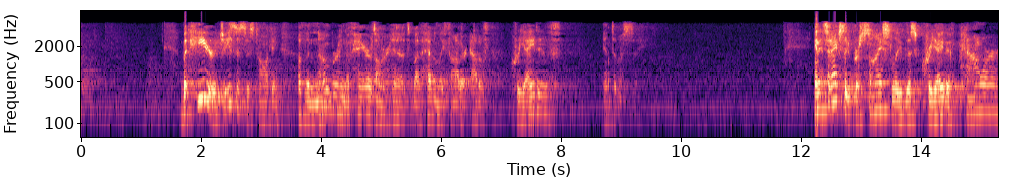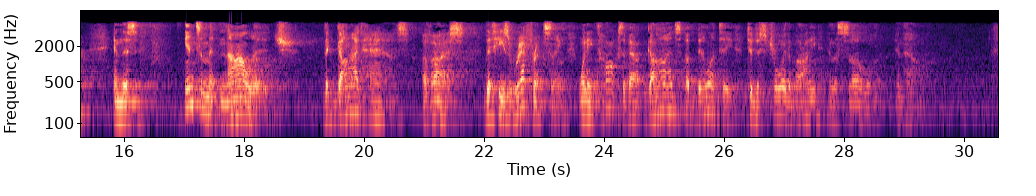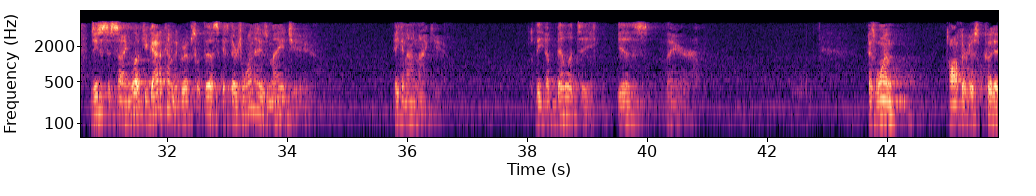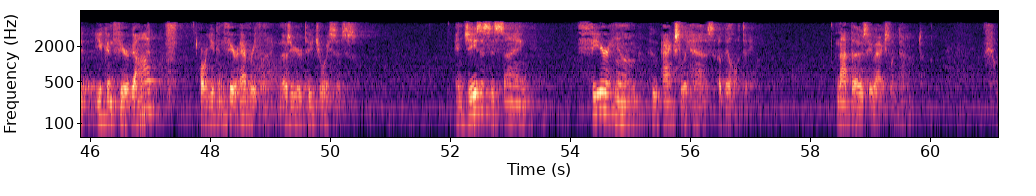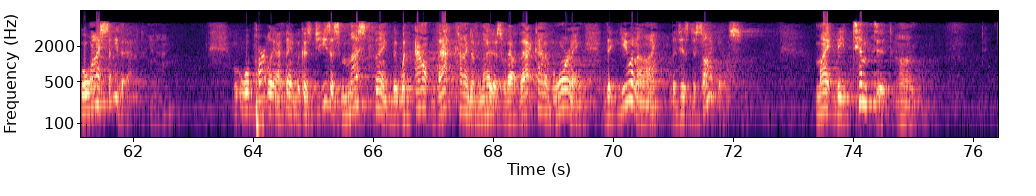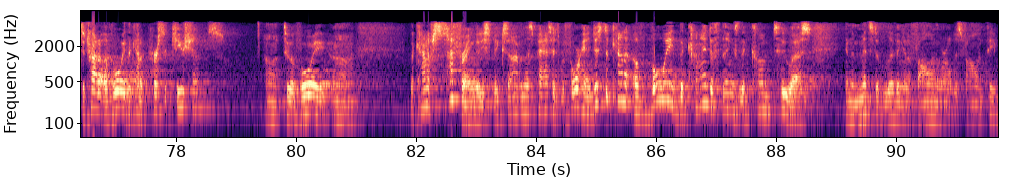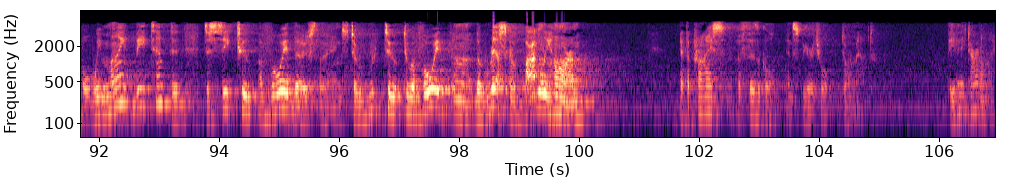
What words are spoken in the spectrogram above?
But here, Jesus is talking of the numbering of hairs on our heads by the Heavenly Father out of creative intimacy. And it's actually precisely this creative power and this intimate knowledge that God has of us that he's referencing when he talks about God's ability to destroy the body and the soul in hell. Jesus is saying, look, you've got to come to grips with this. If there's one who's made you, he can unmake you. The ability is there. As one author has put it, you can fear God or you can fear everything. Those are your two choices. And Jesus is saying, fear him who actually has ability, not those who actually don't. Well, why say that? You know? Well, partly I think because Jesus must think that without that kind of notice, without that kind of warning, that you and I, that his disciples, might be tempted um, to try to avoid the kind of persecutions, uh, to avoid. Uh, the kind of suffering that he speaks of in this passage beforehand, just to kind of avoid the kind of things that come to us in the midst of living in a fallen world as fallen people. We might be tempted to seek to avoid those things, to, to, to avoid uh, the risk of bodily harm at the price of physical and spiritual torment, even eternally.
